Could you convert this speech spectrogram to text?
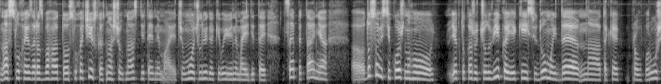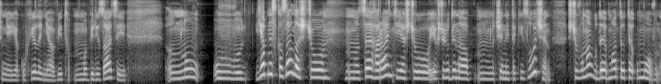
нас слухає зараз багато слухачів, скажуть, ну, що в нас дітей немає, чому у чоловіка, який воює, немає дітей. Це питання е, до совісті кожного як то кажуть, чоловіка, який свідомо йде на таке правопорушення, як ухилення від мобілізації. Ну, я б не сказала, що це гарантія, що якщо людина чинить такий злочин, що вона буде мати те умовне.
